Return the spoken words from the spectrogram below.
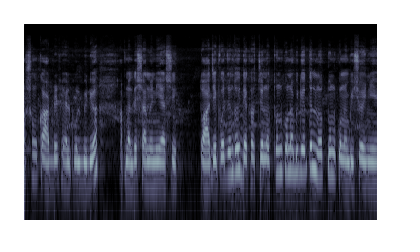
অসংখ্য আপডেট হেল্পফুল ভিডিও আপনাদের সামনে নিয়ে আসি। তো আজ এ পর্যন্তই। দেখা হচ্ছে নতুন কোনো ভিডিওতে নতুন কোনো বিষয় নিয়ে।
